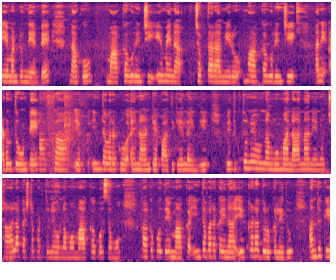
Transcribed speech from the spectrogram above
ఏమంటుంది అంటే నాకు మా అక్క గురించి ఏమైనా చెప్తారా మీరు? మా అక్క గురించి అని అడుగుతూ ఉంటే మా అక్క ఇంతవరకు అయినా అంటే పాతికేళ్ళయింది. వెతుకుతూనే ఉన్నాము. మా నాన్న నేను చాలా కష్టపడుతూనే ఉన్నాము మా అక్క కోసము. కాకపోతే మా అక్క ఇంతవరకైనా ఎక్కడా దొరకలేదు. అందుకే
